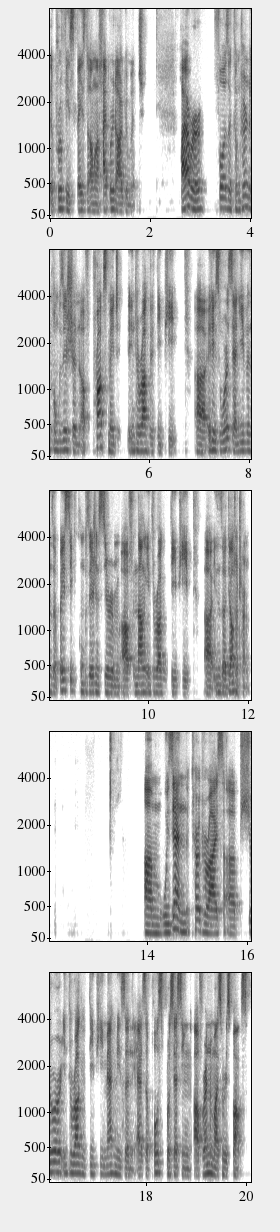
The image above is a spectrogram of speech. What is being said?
The proof is based on a hybrid argument. However, for the concurrent composition of proximate interactive DP, uh, it is worse than even the basic composition theorem of non-interactive DP uh, in the delta term. Um, we then characterize a pure interactive DP mechanism as a post-processing of randomized response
